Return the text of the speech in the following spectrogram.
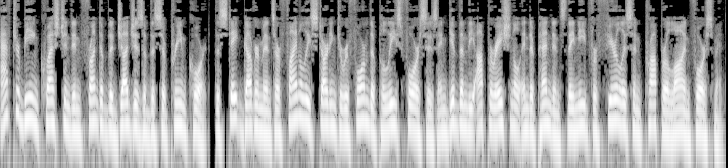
After being questioned in front of the judges of the Supreme Court, the state governments are finally starting to reform the police forces and give them the operational independence they need for fearless and proper law enforcement.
